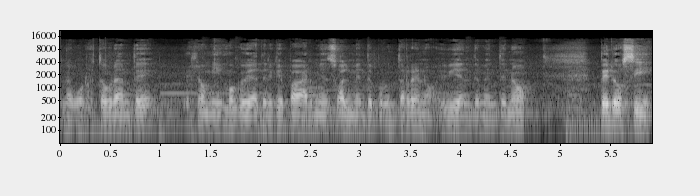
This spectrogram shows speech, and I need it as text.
en algún restaurante, es lo mismo que voy a tener que pagar mensualmente por un terreno, evidentemente no. Pero sí,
